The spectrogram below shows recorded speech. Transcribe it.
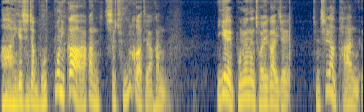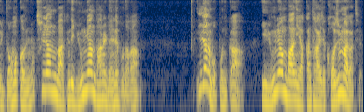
아, 이게 진짜 못 보니까 약간 진짜 죽을 것 같아요. 약간 이게 보면은 저희가 이제 지금 7년 반을 넘었거든요. 7년 반. 근데 6년 반을 내내 보다가 1년을 못 보니까 이 6년 반이 약간 다 이제 거짓말 같아요.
